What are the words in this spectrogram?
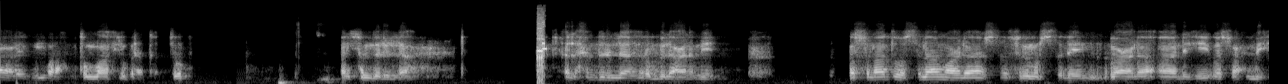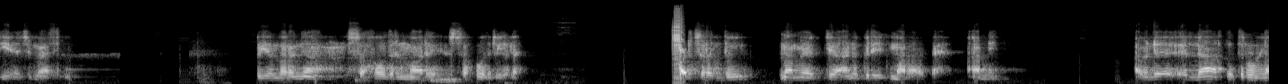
عليكم ورحمة الله وبركاته الحمد لله الحمد لله رب العالمين والصلاة والسلام على أشرف المرسلين وعلى آله وصحبه أجمعين പ്രിയം നിറഞ്ഞ സഹോദരന്മാരെ സഹോദരികളെ പഠിച്ചിറപ്പ് നമ്മയൊക്കെ അനുഗ്രഹിക്കുമാറാവട്ടെ ആമീൻ അവന്റെ എല്ലാ അർത്ഥത്തിലുള്ള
